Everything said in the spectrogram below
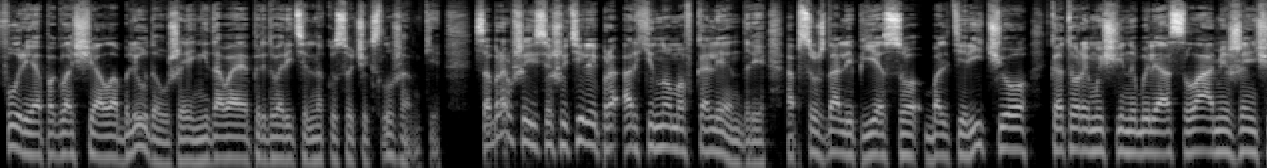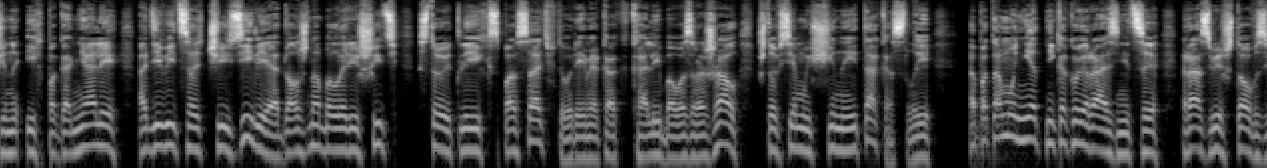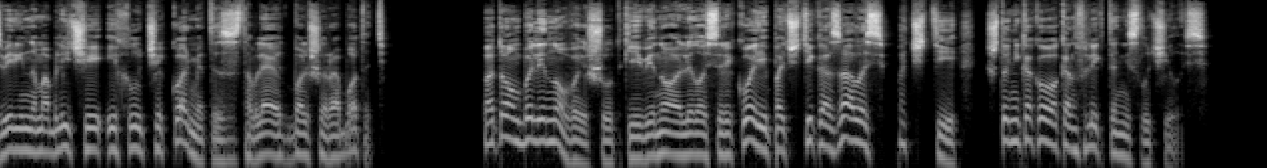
Фурия поглощала блюдо, уже не давая предварительно кусочек служанки. Собравшиеся шутили про архинома в календаре, обсуждали пьесу «Бальтеричио», которой мужчины были ослами, женщины их погоняли, а девица Чизилия должна была решить, стоит ли их спасать, в то время как Калиба возражал, что все мужчины и так ослы, а потому нет никакой разницы, разве что в зверином обличии их лучше кормят и заставляют больше работать. Потом были новые шутки, и вино лилось рекой, и почти казалось, почти, что никакого конфликта не случилось.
